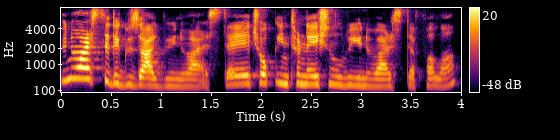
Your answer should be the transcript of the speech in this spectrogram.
Üniversite de güzel bir üniversite, çok international bir üniversite falan.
